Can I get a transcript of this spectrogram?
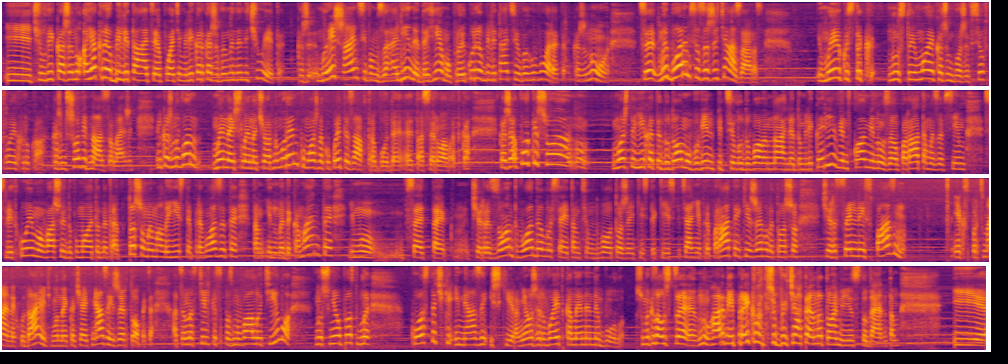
І чоловік каже: Ну, а як реабілітація потім? Лікар каже, ви мене не чуєте. Каже, ми шансів вам взагалі не даємо. Про яку реабілітацію ви говорите? Каже, ну це ми боремося за життя зараз. І ми якось так ну, стоїмо і кажемо, Боже, все в твоїх руках. Кажемо, що від нас залежить. Він каже: ну вон ми знайшли на чорному ринку, можна купити завтра буде е, та сироватка. Каже, а поки що, ну. Можете їхати додому, бо він під цілодобовим наглядом лікарів. Він в комі, ну за апаратами, за всім слідкуємо. Вашої допомоги тут не треба. То, що ми мали їсти, привозити, там і медикаменти, йому все так через зонд водилося, і там цілодобово теж якісь такі спеціальні препарати, які живили, тому що через сильний спазм. Як спортсмени худають, вони качають м'язи і жир топиться. А це настільки спазмувало тіло, ну що в нього просто були косточки і м'язи, і шкіра. В нього жирової тканини не було. Що ми казали, що це ну, гарний приклад, щоб вивчати анатомію студентам. І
